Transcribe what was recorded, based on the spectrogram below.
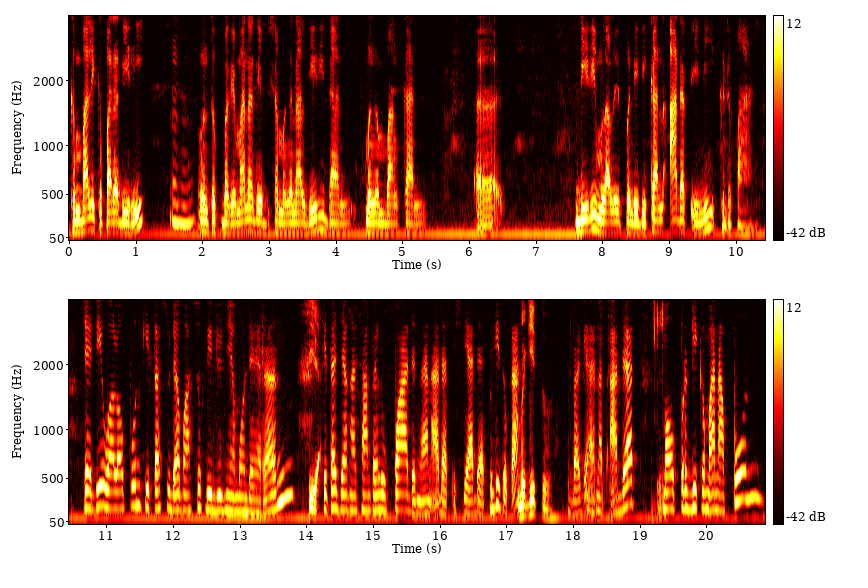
kembali kepada diri Mhm. untuk bagaimana dia bisa mengenal diri dan mengembangkan eh, diri melalui pendidikan adat ini ke depan. Jadi walaupun kita sudah masuk di dunia modern, Iya. kita jangan sampai lupa dengan adat istiadat, begitu kan? Begitu. Sebagai anak adat, Iya. mau pergi ke mana pun,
